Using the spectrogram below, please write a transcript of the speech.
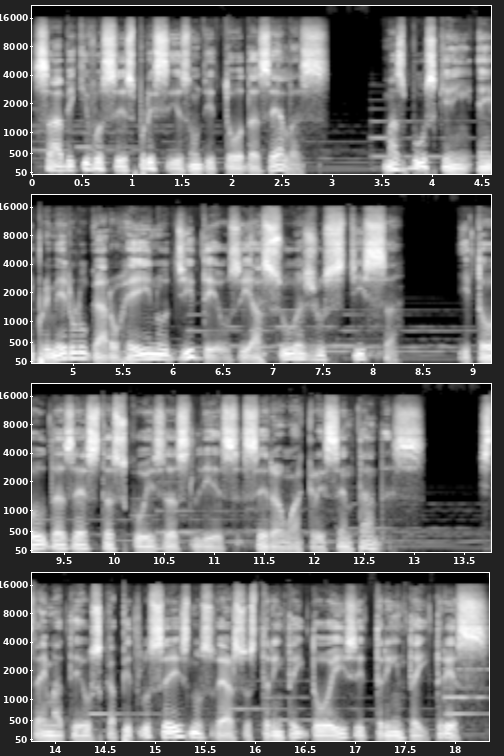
sabe que vocês precisam de todas elas. Mas busquem em primeiro lugar o reino de Deus e a sua justiça, e todas estas coisas lhes serão acrescentadas. Está em Mateus capítulo 6, nos versos 32 e 33.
